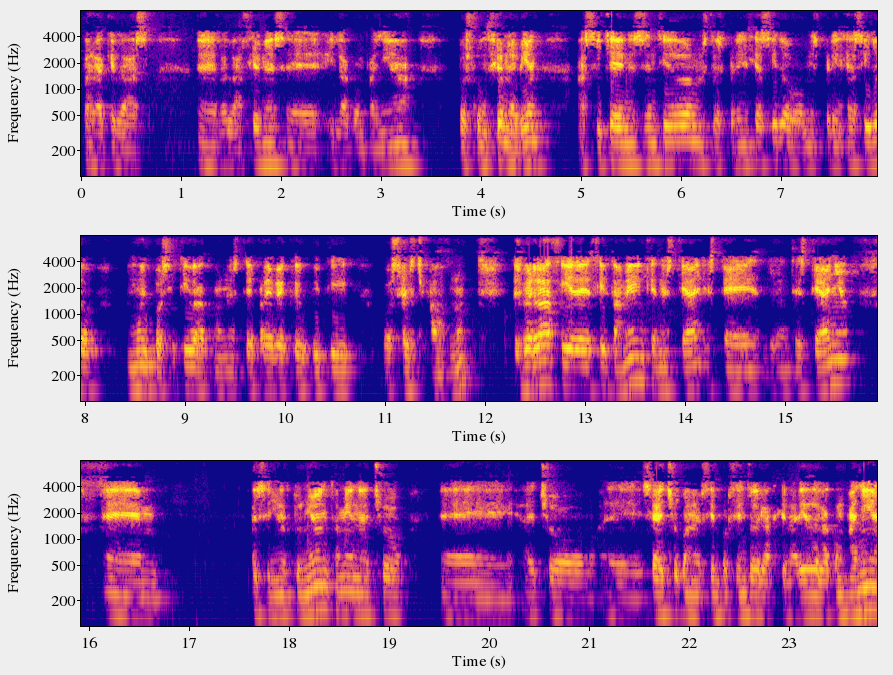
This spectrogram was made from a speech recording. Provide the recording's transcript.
para que las eh, relaciones eh, y la compañía pues funcione bien. Así que en ese sentido nuestra experiencia ha sido, o mi experiencia ha sido muy positiva con este private equity o search fund, ¿no? Es verdad y he de decir también que en este, este durante este año eh, el señor Tuñón también ha hecho eh, ha hecho, eh, se ha hecho con el 100% del accionario de la compañía.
